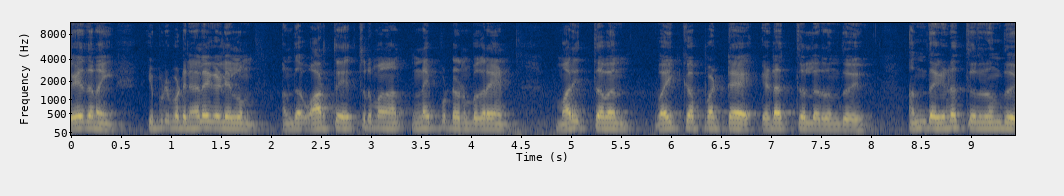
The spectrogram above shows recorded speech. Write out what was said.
வேதனை இப்படிப்பட்ட நிலைகளிலும் அந்த வார்த்தையை திரும்ப நான் நினைப்பட்டு விரும்புகிறேன். மறித்தவன் வைக்கப்பட்ட இடத்திலிருந்து அந்த இடத்திலிருந்து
